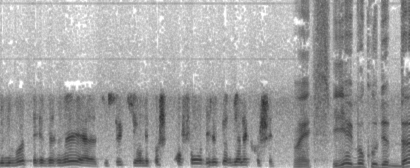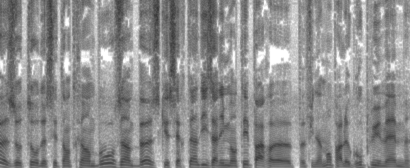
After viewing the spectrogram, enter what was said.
de nouveau, c'est réservé à tous ceux qui ont les poches profondes et le cœur bien accroché. Ouais. Il y a eu beaucoup de buzz autour de cette entrée en bourse, un buzz que certains disent alimenté par, euh, finalement par le groupe lui-même.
